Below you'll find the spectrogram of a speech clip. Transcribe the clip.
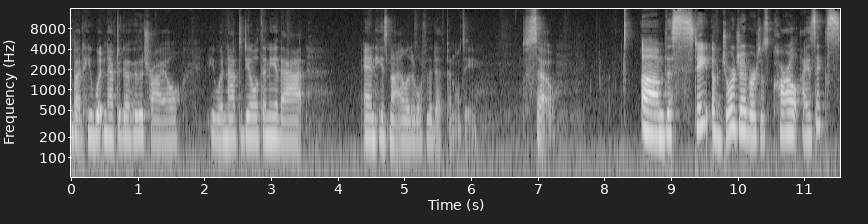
But he wouldn't have to go through the trial, he wouldn't have to deal with any of that. And he's not eligible for the death penalty. So, um, the state of Georgia versus Carl Isaacs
